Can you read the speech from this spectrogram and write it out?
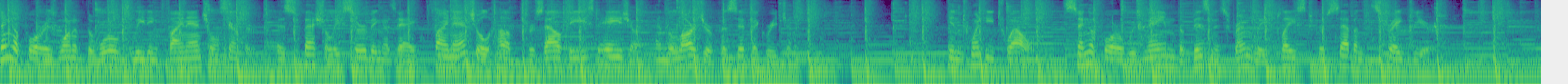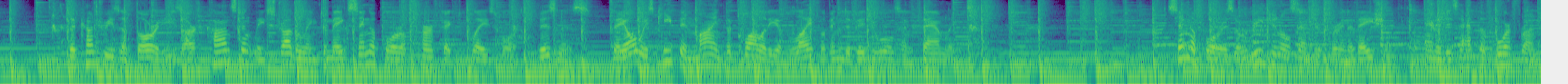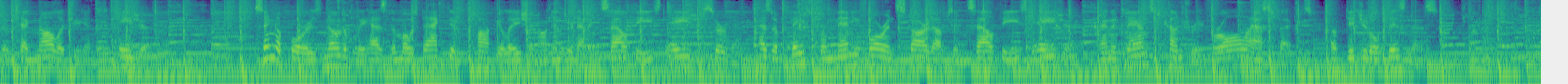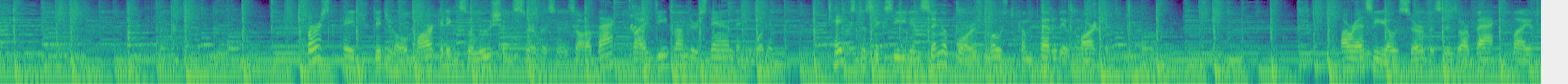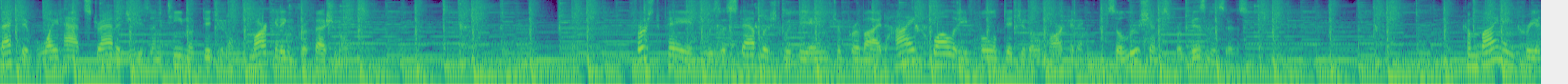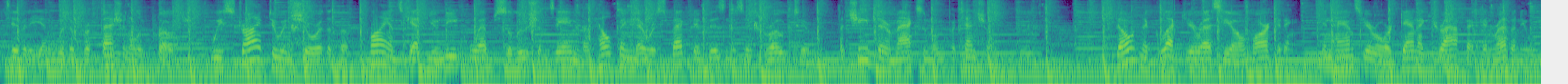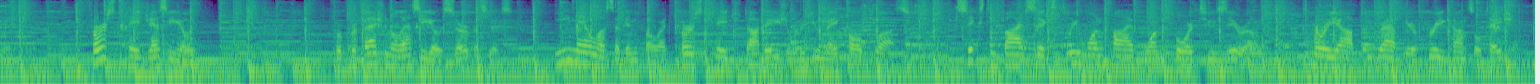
Singapore is one of the world's leading financial center, especially serving as a financial hub for Southeast Asia and the larger Pacific region. In 2012, Singapore was named the business-friendly place for seventh straight year. The country's authorities are constantly struggling to make Singapore a perfect place for business. They always keep in mind the quality of life of individuals and families. Singapore is a regional center for innovation, and it is at the forefront of technology in Asia. Singapore is notably has the most active population on internet in Southeast Asia serving as a base for many foreign startups in Southeast Asia, an advanced country for all aspects of digital business. First Page Digital Marketing Solution services are backed by deep understanding what it takes to succeed in Singapore's most competitive market. Our SEO services are backed by effective white hat strategies and team of digital marketing professionals. First Page was established with the aim to provide high-quality full digital marketing solutions for businesses. Combining creativity and with a professional approach, we strive to ensure that the clients get unique web solutions aimed at helping their respective businesses grow to achieve their maximum potential. Don't neglect your SEO marketing, enhance your organic traffic and revenue with First Page SEO. For professional SEO services, email us at info at firstpage.asia or you may call plus 656 315 1420. Hurry up and grab your free consultation.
